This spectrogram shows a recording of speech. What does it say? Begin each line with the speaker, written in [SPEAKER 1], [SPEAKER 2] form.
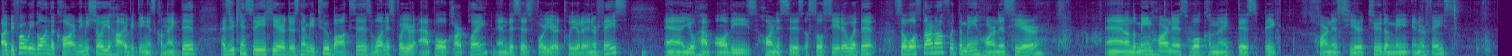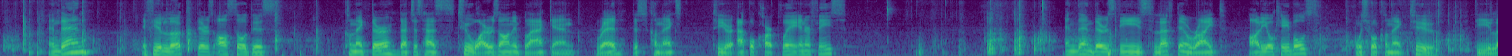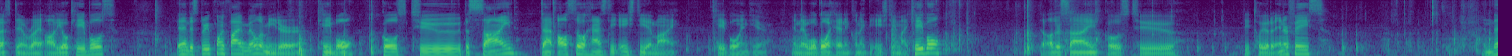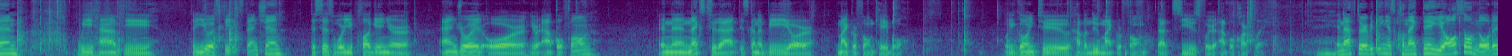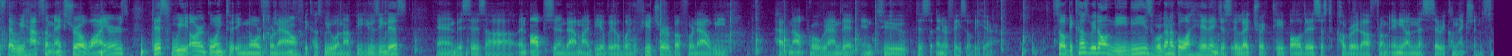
[SPEAKER 1] All right, before we go in the car, let me show you how everything is connected. As you can see here, there's gonna be two boxes. One is for your Apple CarPlay, and this is for your Toyota interface. And you'll have all these harnesses associated with it. So we'll start off with the main harness here. And on the main harness, we'll connect this big harness here to the main interface. And then, if you look, there's also this connector that just has two wires on it, black and red. This connects to your Apple CarPlay interface. And then there's these left and right audio cables, which will connect to the left and right audio cables. And this 3.5 millimeter cable goes to the side that also has the HDMI cable in here. And then we'll go ahead and connect the HDMI cable. The other side goes to the Toyota interface. And then we have the, the USB extension. This is where you plug in your Android or your Apple phone. And then next to that is going to be your microphone cable. We're going to have a new microphone that's used for your Apple CarPlay. And after everything is connected, you also notice that we have some extra wires. This we are going to ignore for now because we will not be using this. And this is uh, an option that might be available in the future, but for now we have not programmed it into this interface over here. So because we don't need these, we're gonna go ahead and just electric tape all this just to cover it up from any unnecessary connections.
